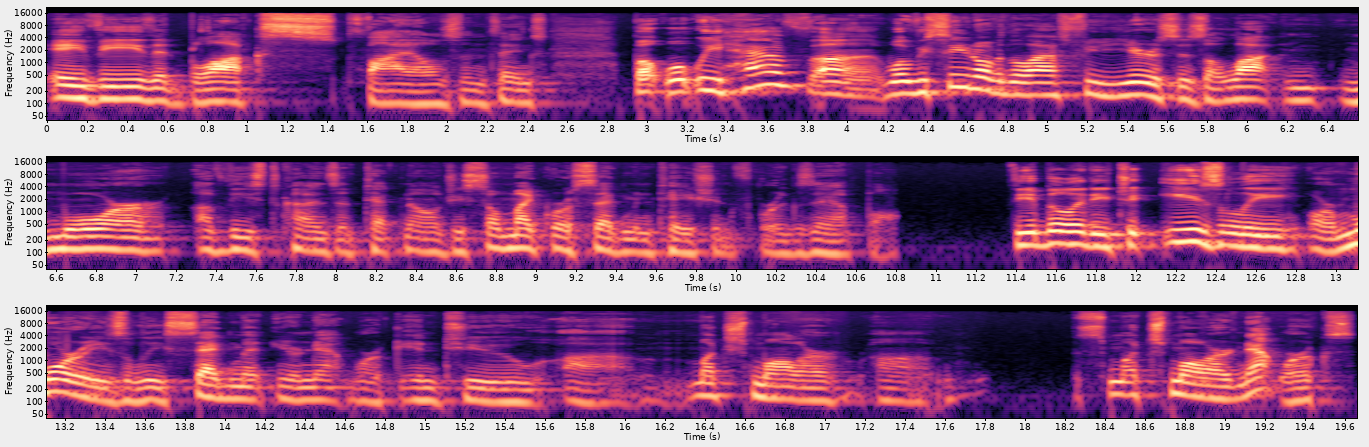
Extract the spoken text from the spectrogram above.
AV that blocks files and things. But what we have, uh, what we've seen over the last few years is a lot more of these kinds of technologies. So microsegmentation, for example. The ability to easily or more easily segment your network into uh, much smaller, um, much smaller networks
